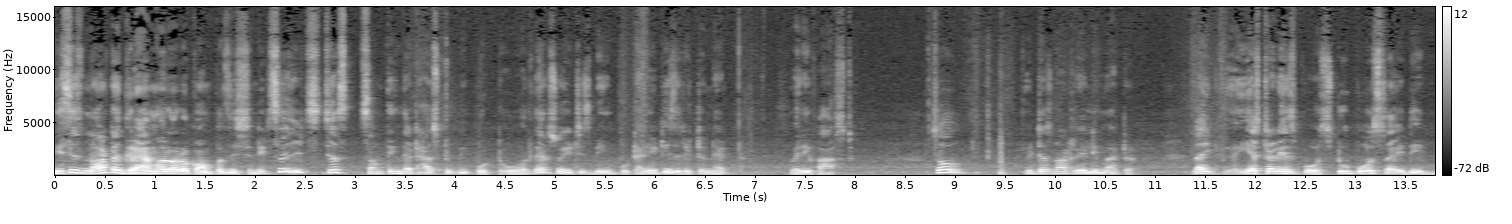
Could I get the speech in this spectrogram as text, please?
This is not a grammar or a composition. It's a, it's just something that has to be put over there so it is being put and it is written at very fast. So it does not really matter. Like yesterday's post two posts i did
